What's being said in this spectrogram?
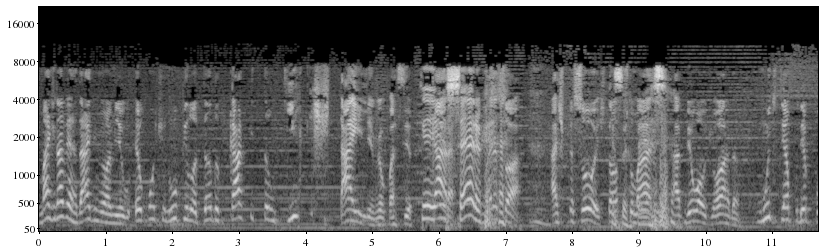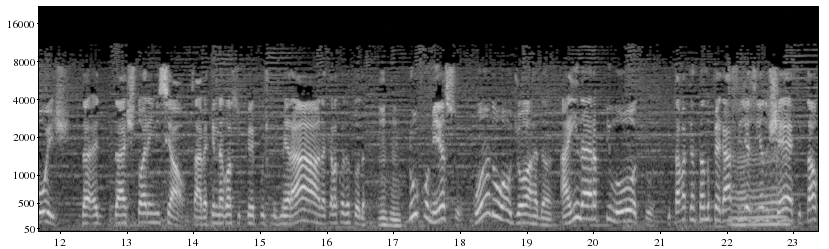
Mas na verdade, meu amigo, eu continuo pilotando Capitão Kirk Style, meu parceiro. Que Cara, isso, sério? Olha só, as pessoas estão acostumadas a ver o Al Jordan muito tempo depois da, da história inicial, sabe? Aquele negócio de Crepúsculo Esmeralda, aquela coisa toda. Uhum. No começo, quando o Al Jordan ainda era piloto e tava tentando pegar a filhazinha do Ah. chefe e tal,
